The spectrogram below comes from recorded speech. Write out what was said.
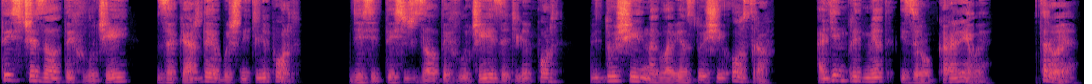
Тысяча золотых лучей за каждый обычный телепорт. Десять тысяч золотых лучей за телепорт, ведущий на главенствующий остров. Один предмет из рук королевы. Второе.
